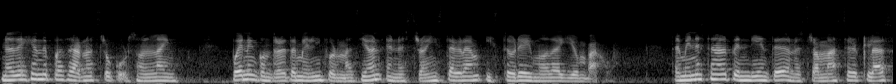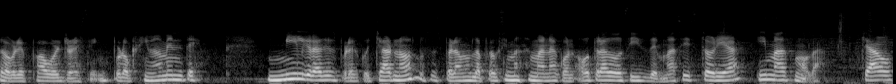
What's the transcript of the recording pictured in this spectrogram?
no dejen de pasar nuestro curso online. Pueden encontrar también la información en nuestro Instagram historia y moda-bajo. También estén al pendiente de nuestra masterclass sobre power dressing próximamente. Mil gracias por escucharnos. Los esperamos la próxima semana con otra dosis de más historia y más moda. Chao.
